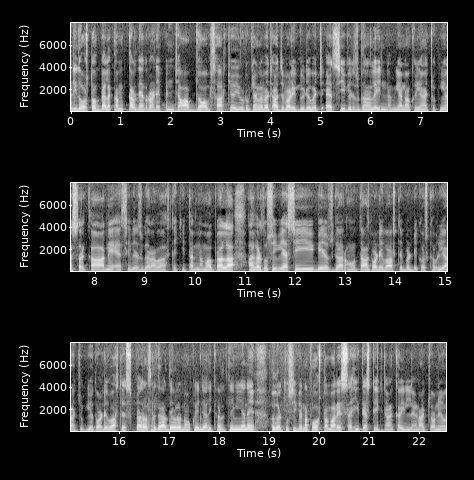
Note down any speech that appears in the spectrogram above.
ਹਾਂਜੀ ਦੋਸਤੋ ਵੈਲਕਮ ਕਰਦੇ ਹਾਂ ਤੁਹਾਡੇ Punjab job search YouTube channel ਵਿੱਚ। ਅੱਜ ਵਾਲੀ ਵੀਡੀਓ ਵਿੱਚ ਐਸਸੀ ਬੇਰੁਜ਼ਗਾਰਾਂ ਲਈ ਨਵੀਆਂ ਨੌਕਰੀਆਂ ਆ ਚੁੱਕੀਆਂ। ਸਰਕਾਰ ਨੇ ਐਸਸੀ ਬੇਰੁਜ਼ਗਾਰਾਂ ਵਾਸਤੇ ਕੀਤਾ ਨਵਾਂ ਉਪਰਾਲਾ। ਅਗਰ ਤੁਸੀਂ ਵੀ ਐਸਸੀ ਬੇਰੁਜ਼ਗਾਰ ਹੋ, ਤਾਂ ਤੁਹਾਡੇ ਵਾਸਤੇ ਵੱਡੀ ਖੁਸ਼ਖਬਰੀ ਆ ਚੁੱਕੀ ਹੈ। ਤੁਹਾਡੇ ਵਾਸਤੇ ਸਪੈਸ਼ਲ ਸਰਕਾਰ ਦੇ ਵੱਲੋਂ ਨੌਕਰੀਆਂ ਜਾਰੀ ਕਰ ਦਿੱਤੀਆਂ ਗਈਆਂ ਨੇ। ਅਗਰ ਤੁਸੀਂ ਵੀ ਇਹਨਾਂ ਪੋਸਟਾਂ ਬਾਰੇ ਸਹੀ ਤੇ ਸਟੀਕ ਜਾਣਕਾਰੀ ਲੈਣਾ ਚਾਹੁੰਦੇ ਹੋ,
